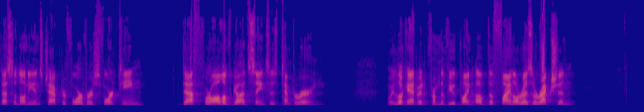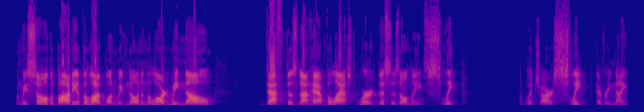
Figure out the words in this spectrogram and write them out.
Thessalonians chapter 4, verse 14, death for all of God's saints is temporary. When we look at it from the viewpoint of the final resurrection, when we sow the body of the loved one we've known in the Lord, we know death does not have the last word. This is only sleep, of which our sleep every night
